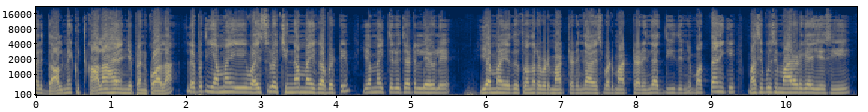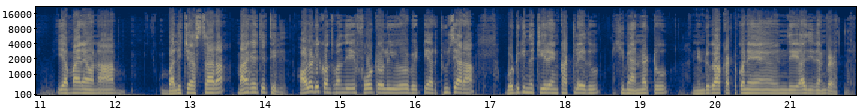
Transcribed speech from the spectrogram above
మరి దాల్మే కుచ్ కాలాహాయ్ అని చెప్పి అనుకోవాలా? లేకపోతే ఈ అమ్మాయి వయసులో చిన్న అమ్మాయి కాబట్టి ఈ అమ్మాయికి తెలివితేటలు లేవులే. ఈ అమ్మాయి ఏదో తొందరపడి మాట్లాడింది ఆవేశపడి మాట్లాడింది అది ఇది మొత్తానికి మసిపూసి మారడిగా చేసి ఈ అమ్మాయిని ఏమన్నా బలి చేస్తారా? మనకైతే తెలియదు ఆల్రెడీ కొంతమంది ఫోటోలు ఇవో పెట్టారు. చూసారా బొడ్డు కింద చీర ఏం కట్టలేదు. ఈమె అన్నట్టు నిండుగా కట్టుకునే ఉంది అది ఇది అని పెడుతున్నారు.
